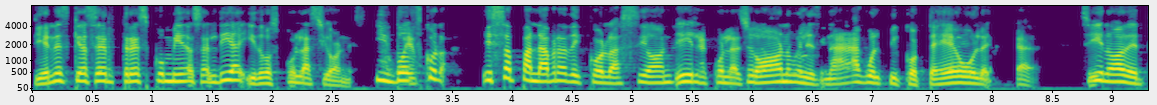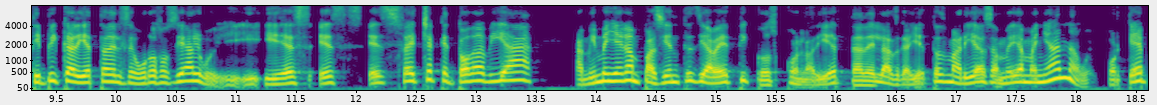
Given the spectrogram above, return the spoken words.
Tienes que hacer tres comidas al día y dos colaciones. Y dos colaciones. Esa palabra de colación. Sí, la colación, o el snack, o el picoteo. La... Sí, no, de típica dieta del seguro social, güey. Y, y, es, es, es fecha que todavía a mí me llegan pacientes diabéticos con la dieta de las galletas marías a media mañana, güey. ¿Por qué?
